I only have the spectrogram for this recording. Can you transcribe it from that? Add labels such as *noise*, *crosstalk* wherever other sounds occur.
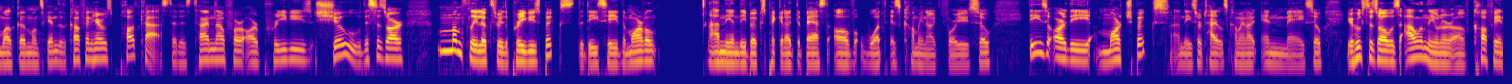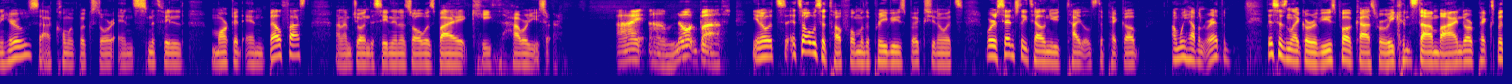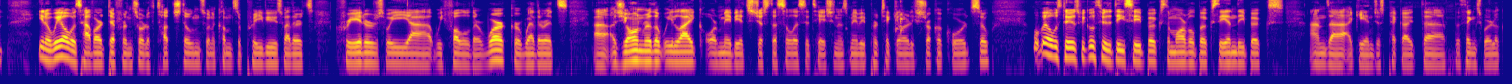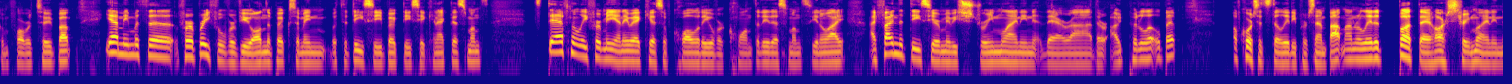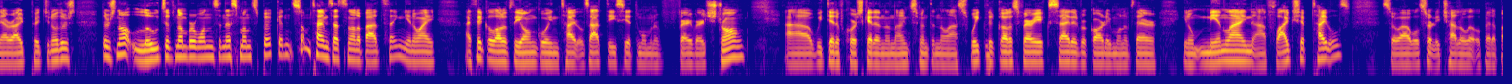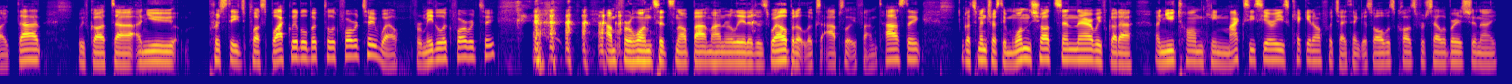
And welcome once again to the Coffee and Heroes podcast. It is time now for our previews show. This is our monthly look through the previews books, the DC, the Marvel, and the indie books, picking out the best of what is coming out for you. So these are the March books, and these are titles coming out in May. So your host, as always, Alan, the owner of Coffee and Heroes, a comic book store in Smithfield Market in Belfast, and I'm joined this evening, as always, by Keith. How are you, sir? I am not bad. You know, it's it's always a tough one with the previews books. You know, it's we're essentially telling you titles to pick up and we haven't read them. This isn't like a reviews podcast where we *laughs* can stand behind our picks, but you know we always have our different sort of touchstones when it comes to previews. Whether it's creators we uh, we follow their work, or whether it's uh, a genre that we like, or maybe it's just a solicitation has maybe particularly struck a chord. So what we always do is we go through the DC books, the Marvel books, the indie books, and uh, again just pick out the the things we're looking forward to. But yeah, I mean, with the for a brief overview on the books, I mean, with the DC book, DC Connect this month it's definitely for me anyway a case of quality over quantity this month. You know, I I find that DC are maybe streamlining their uh, their output a little bit. Of course, it's still eighty percent Batman related, but they are *laughs* streamlining their output. You know, there's there's not loads of number ones in this month's book, and sometimes that's not a bad thing. You know, I I think a lot of the ongoing titles at DC at the moment are very very strong. Uh, we did, of course, get an announcement in the last week that got us very excited regarding one of their, you know, mainline uh, flagship titles. So uh, we'll certainly chat a little bit about that. We've got uh, a new Prestige Plus Black Label book to look forward to. Well, for me to look forward to. *laughs* *laughs* and for once, it's not Batman related as well, but it looks absolutely fantastic. We've got some interesting one shots in there. We've got a, a new Tom King maxi series kicking off, which I think is always cause for celebration. I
